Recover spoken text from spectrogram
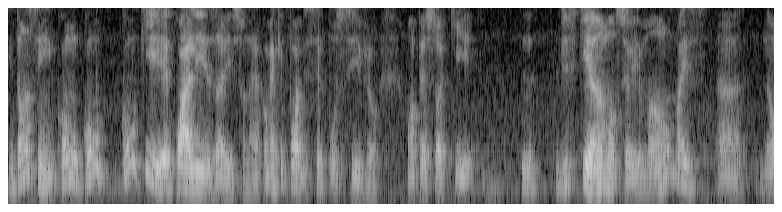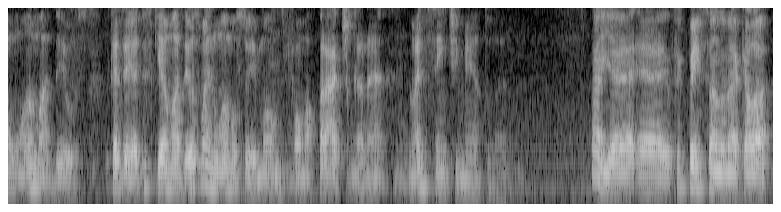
então, assim, como, como, como que equaliza isso, né? Como é que pode ser possível uma pessoa que diz que ama o seu irmão, mas ah, não ama a Deus? Quer dizer, diz que ama a Deus, mas não ama o seu irmão de Uhum. forma prática, né? Não é de sentimento, né? Aí é, é, eu fico pensando, né, aquela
